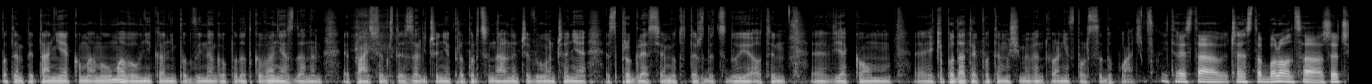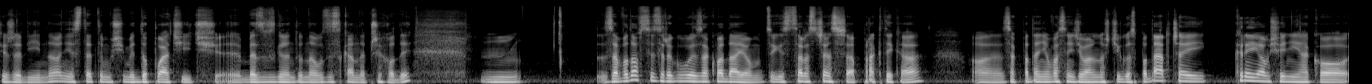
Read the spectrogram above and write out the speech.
Potem pytanie, jaką mamy umowę o unikaniu podwójnego opodatkowania z danym państwem, czy to jest zaliczenie proporcjonalne, czy wyłączenie z progresją, bo to też decyduje o tym, w jaką, jaki podatek potem musimy ewentualnie w Polsce dopłacić. I to jest ta często boląca rzecz, jeżeli no niestety musimy dopłacić e, bez względu na uzyskane przychody. Mm, zawodowcy z reguły zakładają, jest coraz częstsza praktyka, zakładania własnej działalności gospodarczej, kryją się niejako,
